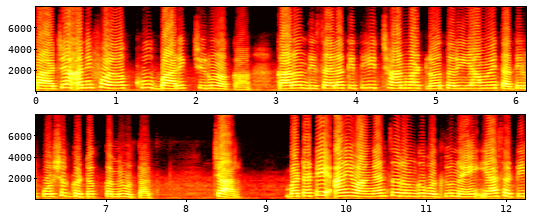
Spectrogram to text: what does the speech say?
भाज्या आणि फळं खूप बारीक चिरू नका कारण दिसायला कितीही छान वाटलं तरी यामुळे त्यातील पोषक घटक कमी होतात. चार बटाटे आणि वांग्यांचा रंग बदलू नये यासाठी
